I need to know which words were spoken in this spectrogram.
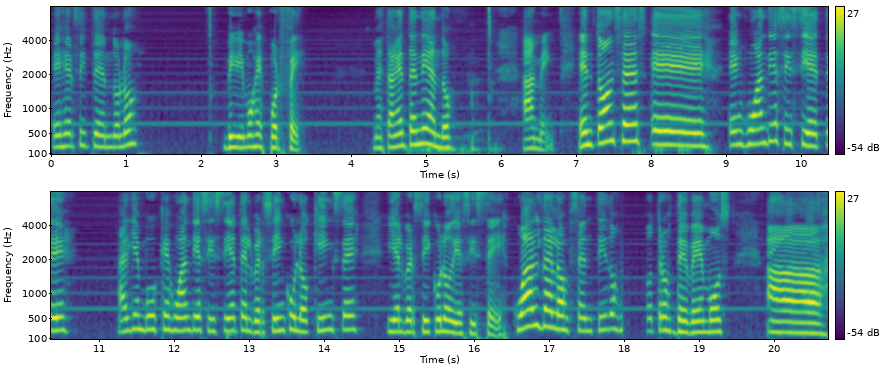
ejercitándolo, vivimos es por fe. ¿Me están entendiendo? Amén. Entonces, eh, en Juan 17, alguien busque Juan 17, el versículo 15 y el versículo 16. ¿Cuál de los sentidos nosotros debemos ah,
